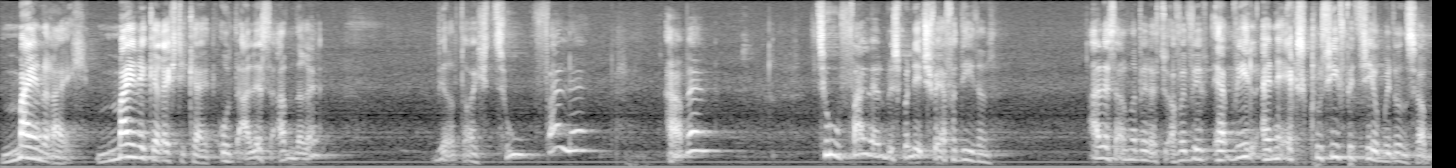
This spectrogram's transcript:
mein Reich, meine Gerechtigkeit und alles andere wird euch zufallen. Amen. Zufallen müssen wir nicht schwer verdienen. Alles andere wird dazu. Aber er will eine Exklusivbeziehung mit uns haben.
